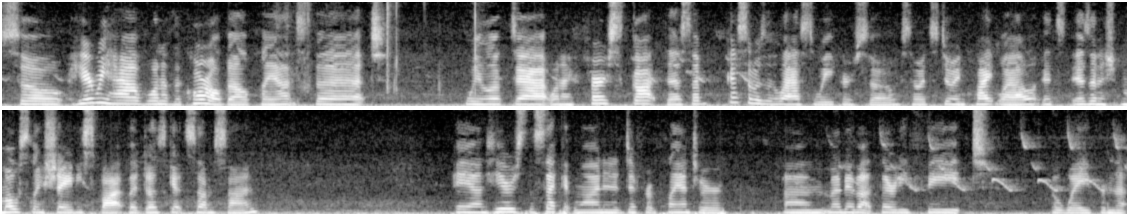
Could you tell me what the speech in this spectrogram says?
So here we have one of the coral bell plants that we looked at when I first got this. I guess it was the last week or so. So it's doing quite well. It is in a mostly shady spot but does get some sun. And here's the second one in a different planter, um, maybe about 30 feet away from that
